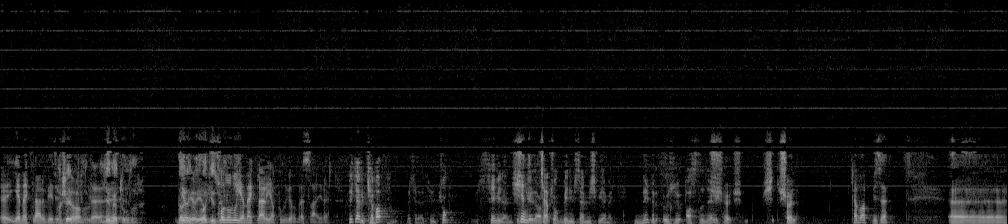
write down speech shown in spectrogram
e, yemekler veriliyor. Şey. E, Yeme turları. yo, yo, yo. Konulu yemekler yapılıyor vesaire. Peki abi kebap mesela çok sevilen, Şimdi Türkiye'de artık çok benimsenmiş bir yemek. Nedir özü, aslı ne? Şöyle, şöyle. Kebap bize eee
